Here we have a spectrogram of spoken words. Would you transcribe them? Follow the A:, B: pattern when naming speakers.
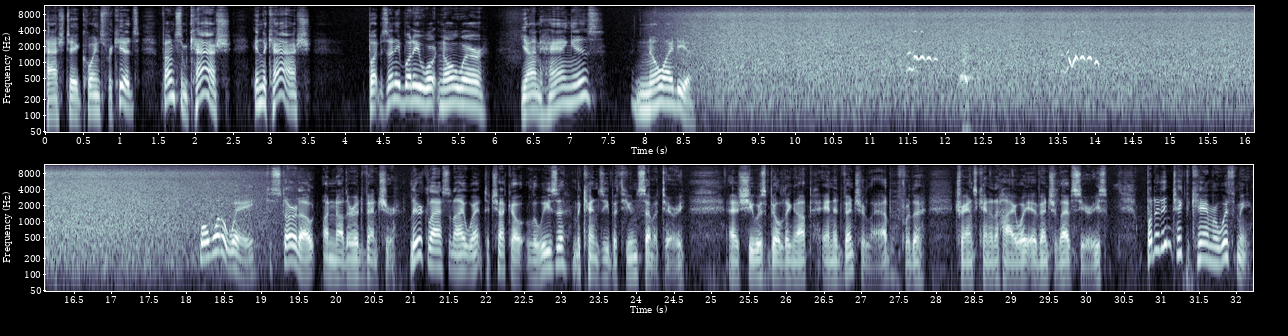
A: Hashtag coins for kids found some cash in the cache. But does anybody know where Yan Hang is? No idea. Well, what a way to start out another adventure. Lyric Lass and I went to check out Louisa Mackenzie Bethune Cemetery as she was building up an adventure lab for the Trans-Canada Highway Adventure Lab series. But I didn't take the camera with me.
